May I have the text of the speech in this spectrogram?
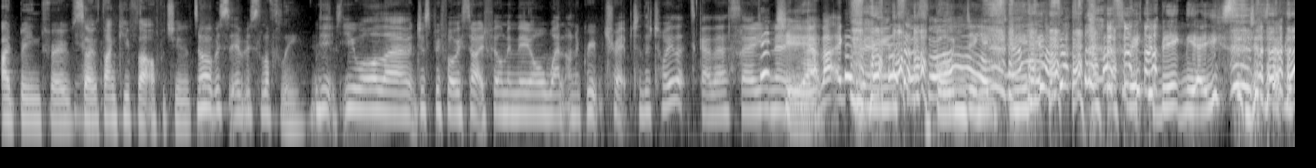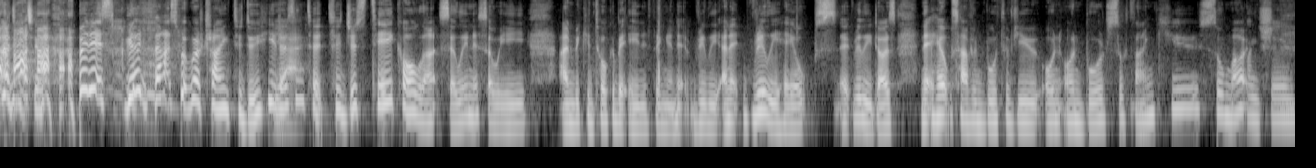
I'd been through. So thank you for that opportunity. No, it was it was lovely. It was You, just- you all, uh, just before we started filming, they all went on a group trip to the toilet together. So, you know, you? you get that experience as well. bonding experience. That's a way to break the ice. and Just everybody to, but it's good. That's what we're trying to do here, Yeah. not it? To just take all that silliness away, and we can talk about anything, and it really and it really helps. It really does, and it helps having both of you on on board. So thank you so much. Thank you.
